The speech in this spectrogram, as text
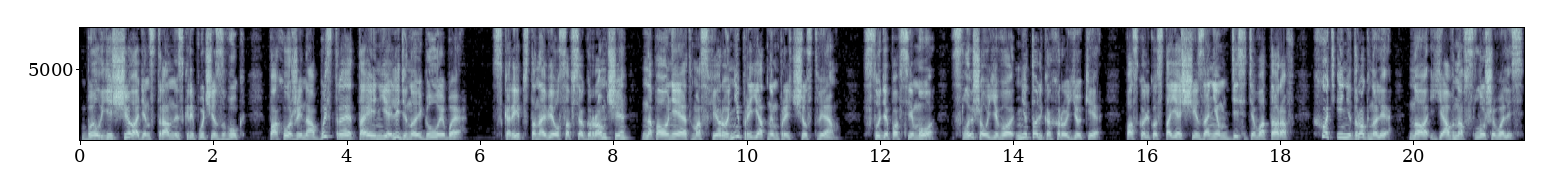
был еще один странный скрипучий звук, похожий на быстрое таяние ледяной глыбы. Скрип становился все громче, наполняя атмосферу неприятным предчувствием. Судя по всему, слышал его не только Харуюки, поскольку стоящие за ним 10 аватаров хоть и не дрогнули, но явно вслушивались.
